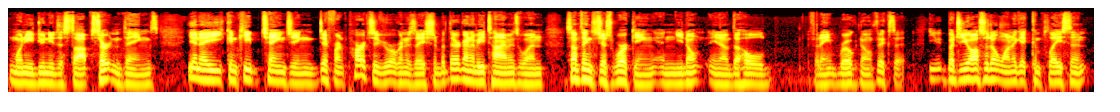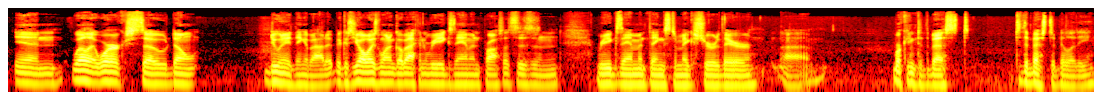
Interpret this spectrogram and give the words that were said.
when you do need to stop certain things, you know, you can keep changing different parts of your organization, but there are going to be times when something's just working and you don't, you know, the whole if it ain't broke, don't fix it. But you also don't want to get complacent in, well, it works, so don't do anything about it because you always want to go back and re-examine processes and re-examine things to make sure they're uh, working to the best to the best ability.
